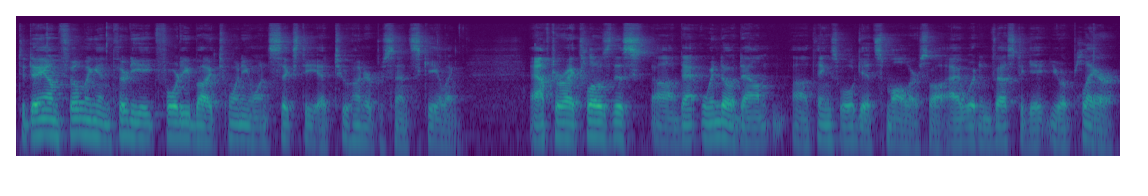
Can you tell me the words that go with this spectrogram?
Today I'm filming in 3840 by 2160 at 200% scaling. After I close this uh, window down, uh, things will get smaller, so I would investigate your player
